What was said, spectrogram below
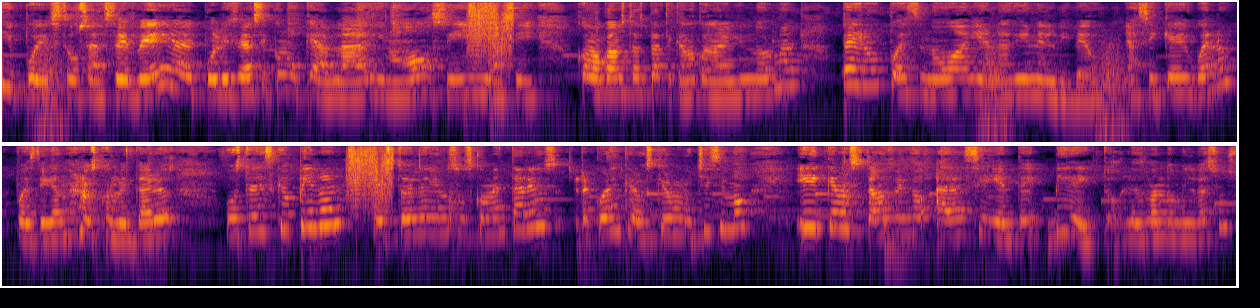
y pues, o sea, se ve al policía así como que hablar y no, sí, así, como cuando estás platicando con alguien normal, pero pues no había nadie en el video. Así que bueno, pues díganme en los comentarios ¿Ustedes qué opinan? Estoy leyendo sus comentarios. Recuerden que los quiero muchísimo y que nos estamos viendo al siguiente videito. Les mando mil besos.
